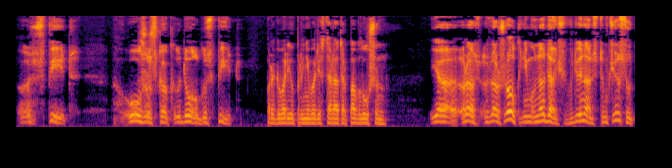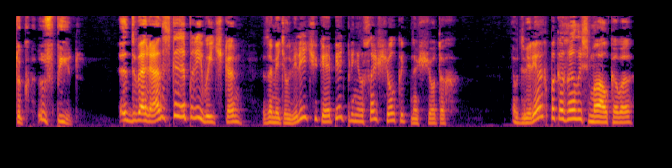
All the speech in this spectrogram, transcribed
— Спит. Ужас, как долго спит, — проговорил про него ресторатор Павлушин. — Я раз зашел к нему на дачу в двенадцатом часу, так спит. — Дворянская привычка, — заметил Величик и опять принялся щелкать на счетах. В дверях показалась Малкова,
